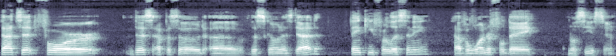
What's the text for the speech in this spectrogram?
That's it for this episode of The Scone is Dead. Thank you for listening. Have a wonderful day, and we'll see you soon.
